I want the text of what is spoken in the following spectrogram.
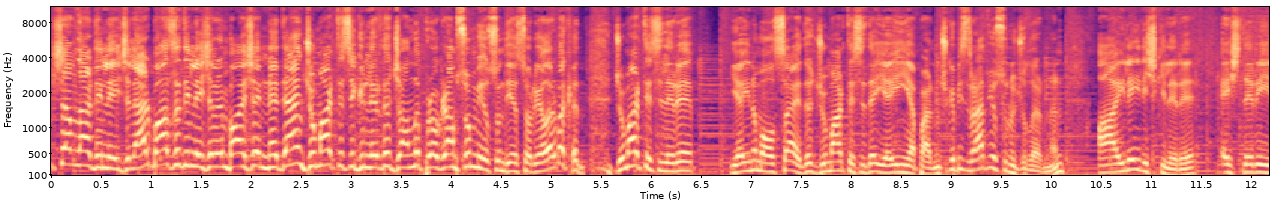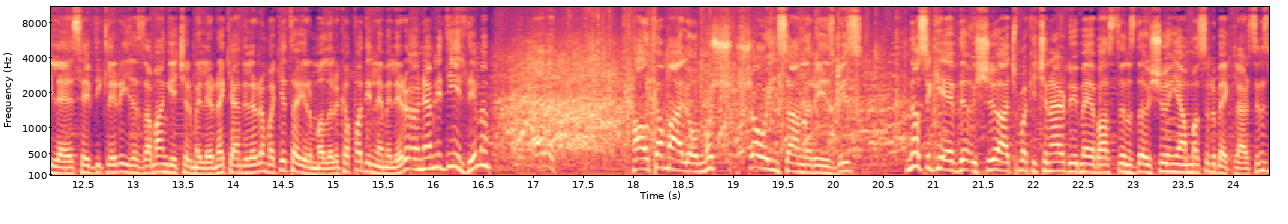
Akşamlar dinleyiciler. Bazı dinleyicilerin Bayce neden cumartesi günleri de canlı program sunmuyorsun diye soruyorlar. Bakın cumartesileri yayınım olsaydı cumartesi de yayın yapardım. Çünkü biz radyo sunucularının aile ilişkileri, eşleriyle, sevdikleriyle zaman geçirmelerine, kendilerine vakit ayırmaları, kafa dinlemeleri önemli değil değil mi? Evet. Halka mal olmuş show insanlarıyız biz. Nasıl ki evde ışığı açmak için her düğmeye bastığınızda ışığın yanmasını beklersiniz.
